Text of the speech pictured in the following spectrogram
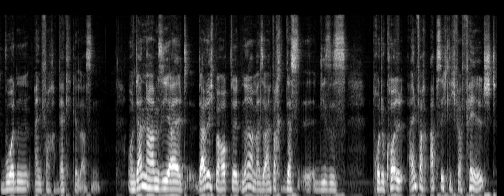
wurden einfach weggelassen. Und dann haben sie halt dadurch behauptet, ne, also einfach das, äh, dieses Protokoll einfach absichtlich verfälscht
